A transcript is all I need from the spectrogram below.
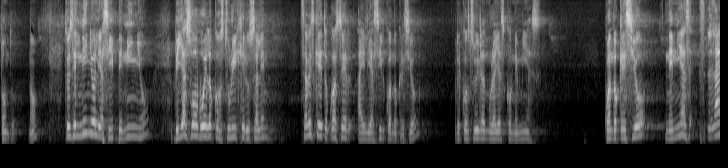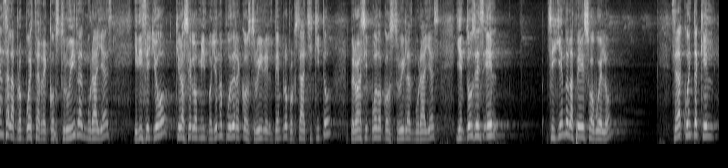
tonto, ¿no? Entonces el niño Eliasib, de niño, veía a su abuelo construir Jerusalén. ¿Sabes qué le tocó hacer a Eliasib cuando creció? Reconstruir las murallas con Nemías. Cuando creció, Nemías lanza la propuesta de reconstruir las murallas y dice, yo quiero hacer lo mismo. Yo no pude reconstruir el templo porque estaba chiquito, pero ahora sí puedo construir las murallas. Y entonces él, siguiendo la fe de su abuelo, se da cuenta que, él,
